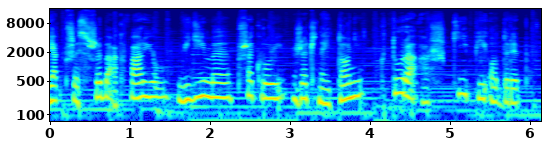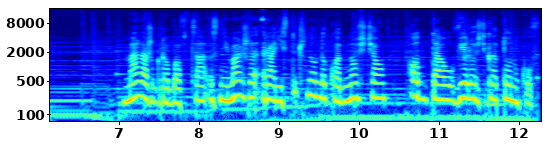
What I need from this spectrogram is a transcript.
jak przez szybę akwarium, widzimy przekrój rzecznej toni, która aż kipi od ryb. Malarz grobowca z niemalże realistyczną dokładnością oddał wielość gatunków,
